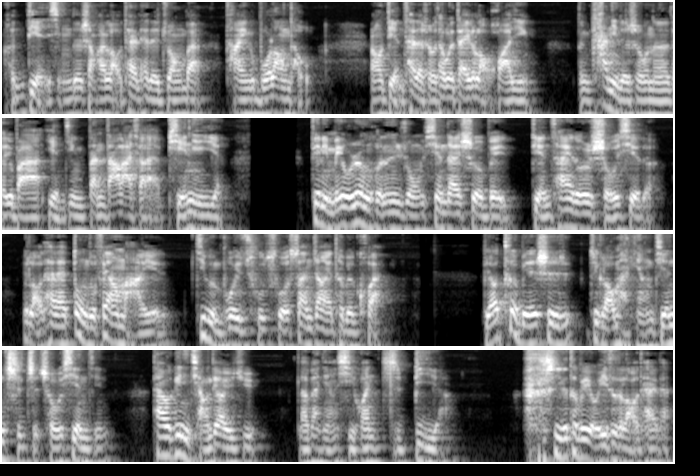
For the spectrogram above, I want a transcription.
很典型的上海老太太的装扮，烫一个波浪头，然后点菜的时候她会戴一个老花镜，等看你的时候呢，她就把眼镜半耷拉下来瞥你一眼。店里没有任何的那种现代设备，点餐也都是手写的。这老太太动作非常麻利，基本不会出错，算账也特别快。比较特别的是，这个老板娘坚持只抽现金，她会跟你强调一句：“老板娘喜欢纸币呀。”是一个特别有意思的老太太。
